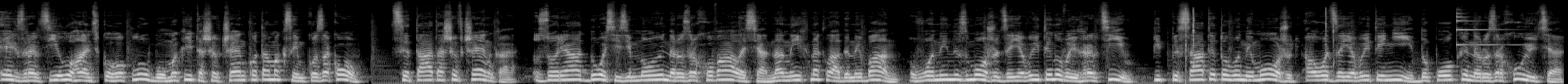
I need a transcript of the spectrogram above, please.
екс-гравці луганського клубу Микита Шевченко та Максим Козаков. Цитата Шевченка: Зоря досі зі мною не розрахувалася. На них накладений бан. Вони не зможуть заявити нових гравців. Підписати то вони можуть, а от заявити ні, допоки не розрахуються.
